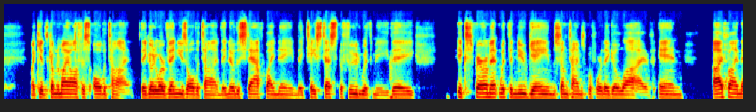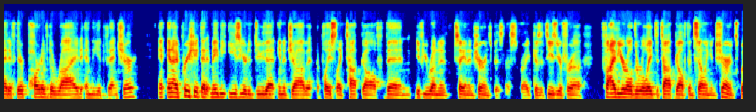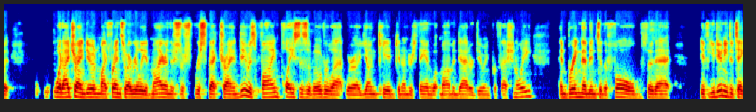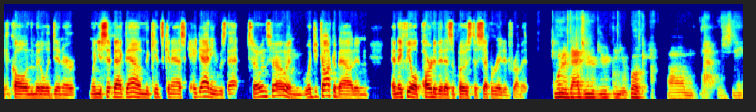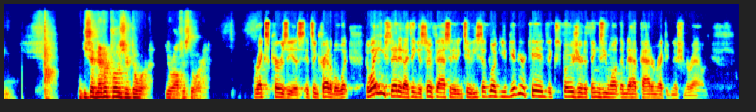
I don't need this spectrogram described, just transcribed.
my kids come to my office all the time. They go to our venues all the time. They know the staff by name. They taste test the food with me. They experiment with the new games sometimes before they go live. And I find that if they're part of the ride and the adventure, and, and I appreciate that it may be easier to do that in a job at a place like Topgolf than if you run, a, say, an insurance business, right? Because it's easier for a five year old to relate to Topgolf than selling insurance. But what I try and do, and my friends who I really admire in this respect try and do, is find places of overlap where a young kid can understand what mom and dad are doing professionally and bring them into the fold so that if you do need to take a call in the middle of dinner when you sit back down, the kids can ask, "Hey, Daddy, was that so and so? And what'd you talk about?" And and they feel a part of it as opposed to separated from it. One of the dads you interviewed in your book, um, what was his name? He said, "Never close your door, your office door." Rex Kurzius. It's incredible. What the way he said it, I think, is so fascinating too. He said, "Look, you give your kids exposure to things you want them to have pattern recognition around."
